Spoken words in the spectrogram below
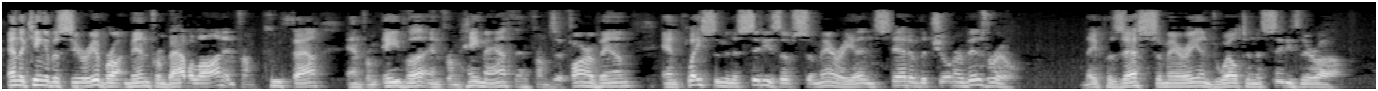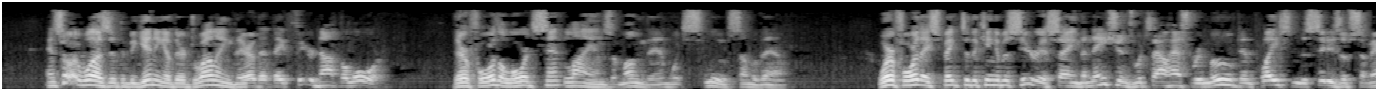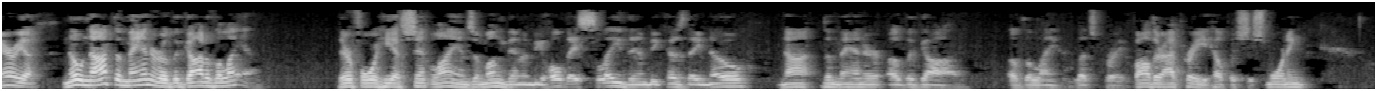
And the king of Assyria brought men from Babylon and from Cuthah and from Ava and from Hamath and from Sepharvaim and placed them in the cities of Samaria instead of the children of Israel. They possessed Samaria and dwelt in the cities thereof. And so it was at the beginning of their dwelling there that they feared not the Lord. Therefore the Lord sent lions among them, which slew some of them. Wherefore they spake to the king of Assyria, saying, The nations which thou hast removed and placed in the cities of Samaria know not the manner of the God of the land. Therefore he hath sent lions among them, and behold, they slay them, because they know not the manner of the God of the land. Let's pray. Father, I pray you help us this morning.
